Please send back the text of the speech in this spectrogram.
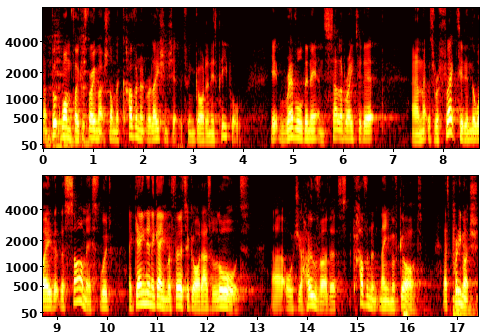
Uh, book one focused very much on the covenant relationship between God and his people. It reveled in it and celebrated it, and that was reflected in the way that the psalmist would again and again refer to God as Lord uh, or Jehovah, the covenant name of God. That's pretty much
